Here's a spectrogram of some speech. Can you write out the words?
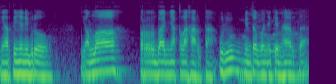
ini artinya nih bro ya Allah perbanyaklah harta Waduh minta banyakin harta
